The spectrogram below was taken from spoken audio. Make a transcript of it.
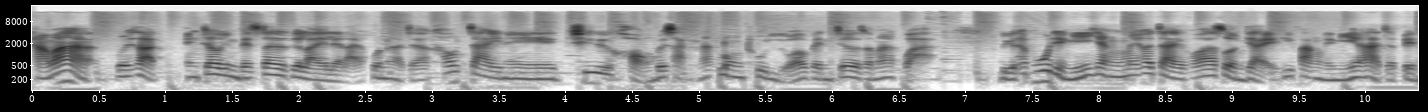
ถามว่าบริษัท Angel Investor คืออะไรหลาย ๆ คนอาจจะเข้าใจในชื่อของบริษัทนักลงทุนหรือว่า Venture ซะมากกว่า หรือถ้าพูดอย่างนี้ยังไม่เข้าใจเพราะว่าส่วนใหญ่ที่ฟังในนี้อาจจะเป็น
